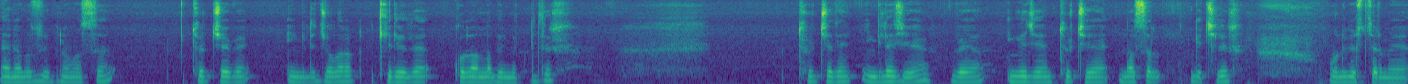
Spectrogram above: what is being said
Enabuz uygulaması Türkçe ve İngilizce olarak iki dilde kullanılabilmektedir. Türkçeden İngilizceye veya İngilizceden Türkçe'ye nasıl geçilir? Onu göstermeye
